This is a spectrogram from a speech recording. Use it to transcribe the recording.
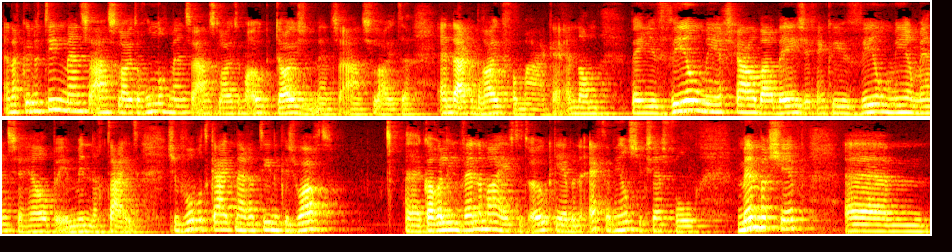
En daar kunnen 10 mensen aansluiten, 100 mensen aansluiten, maar ook 1000 mensen aansluiten en daar gebruik van maken. En dan ben je veel meer schaalbaar bezig en kun je veel meer mensen helpen in minder tijd. Als je bijvoorbeeld kijkt naar een Tineke Zwart. Uh, Caroline Venema heeft het ook. Die hebben echt een heel succesvol membership. Um,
